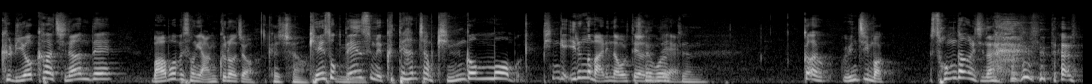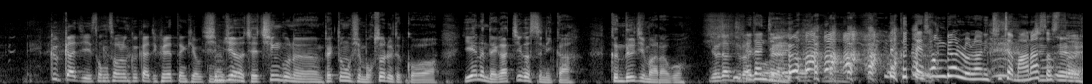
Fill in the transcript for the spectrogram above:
그 리어카가 지나는데 마법의 성이 안 끊어져. 그렇죠. 계속 댄스면 그때 한참 김건모 뭐 핑계 이런 거 많이 나올 때였는데 최고였던. 그러니까 왠지 막 성당을 지나는 듯한 끝까지 성성을 끝까지 그랬던 기억이 심지어 나죠. 제 친구는 백동욱 씨 목소리를 듣고 얘는 내가 찍었으니까 건들지 말라고. 여잔 줄 알고 여잔 줄 알고. 근데 그때 성별 논란이 진짜 많았었어요. 네.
